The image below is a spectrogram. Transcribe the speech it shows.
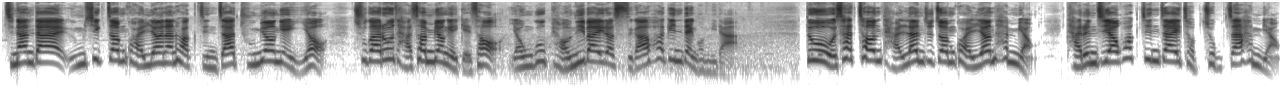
지난달 음식점 관련한 확진자 2명에 이어 추가로 5명에게서 영국 변이 바이러스가 확인된 겁니다. 또 사천 단란주점 관련 1명, 다른 지역 확진자의 접촉자 1명,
